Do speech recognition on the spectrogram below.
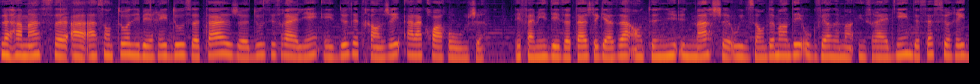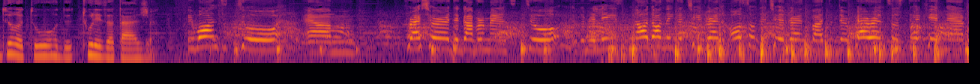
Le Hamas a à son tour libéré 12 otages, 12 Israéliens et 2 étrangers à la Croix-Rouge. Les familles des otages de Gaza ont tenu une marche où ils ont demandé au gouvernement israélien de s'assurer du retour de tous les otages. Pressure the government to release not only the children, also the children, but their parents are still kidnapped.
